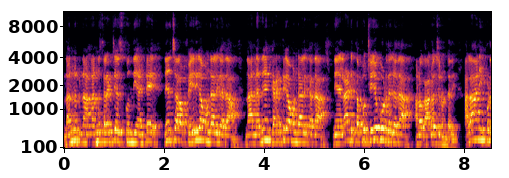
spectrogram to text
నన్ను నా- నన్ను సెలెక్ట్ చేసుకుంది అంటే నేను చాలా ఫెయిర్గా ఉండాలి కదా. నా నిర్ణయం కరెక్ట్గా ఉండాలి కదా. నేను ఎలాంటి తప్పు చేయకూడదు కదా అని ఒక ఆలోచన ఉంటుంది. అలా అని ఇప్పుడు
